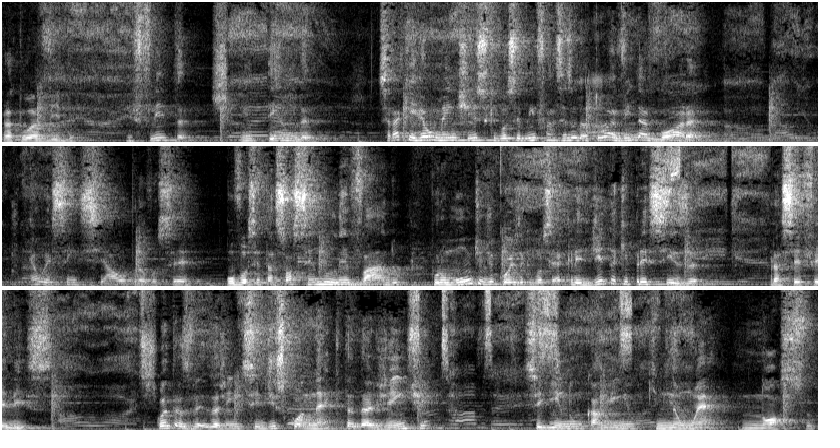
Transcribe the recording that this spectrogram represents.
para a tua vida. Reflita, entenda. Será que realmente isso que você vem fazendo da tua vida agora é o essencial para você? Ou você está só sendo levado por um monte de coisa que você acredita que precisa para ser feliz? Quantas vezes a gente se desconecta da gente seguindo um caminho que não é nosso?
